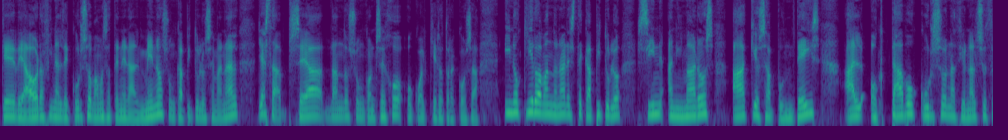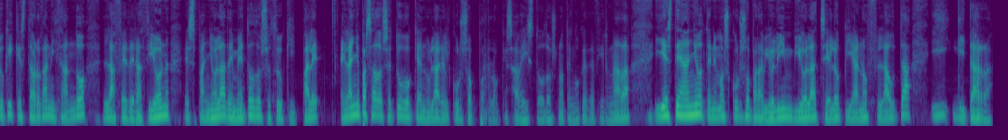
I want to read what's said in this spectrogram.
que de ahora a final de curso vamos a tener al menos un capítulo semanal. Ya está, sea dándose un consejo o cualquier otra cosa. Y no quiero abandonar este capítulo sin animaros a que os apuntéis al octavo curso nacional Suzuki que está organizando la Federación Española de Método Suzuki, ¿vale? El año pasado se tuvo que anular el curso, por lo que sabéis todos, no tengo que decir nada. Y este año tenemos curso para violín, viola, cello, piano, flauta y guitarra.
